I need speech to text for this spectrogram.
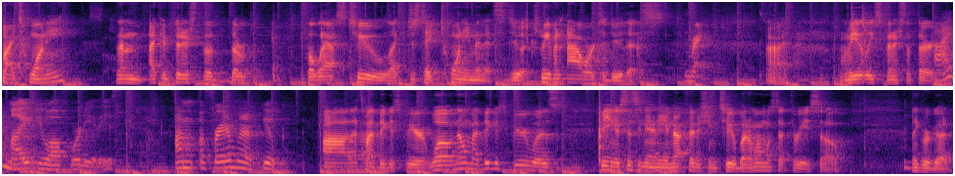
by 20, then I can finish the the, the last two. Like just take 20 minutes to do it because we have an hour to do this. right. All right. Let me at least finish the third. I might do all 40 of these. I'm afraid I'm gonna puke. Ah, that's my biggest fear. Well, no, my biggest fear was being a assistant nanny and not finishing two, but I'm almost at three, so I think we're good.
